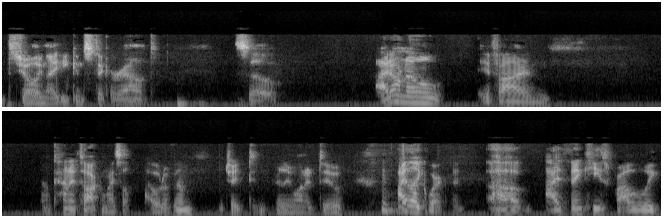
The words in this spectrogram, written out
it's showing that he can stick around. So I don't know if I'm. I'm kind of talking myself out of him, which I didn't really want to do. I like Workman. Um, I think he's probably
